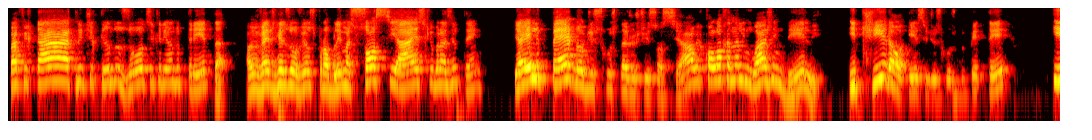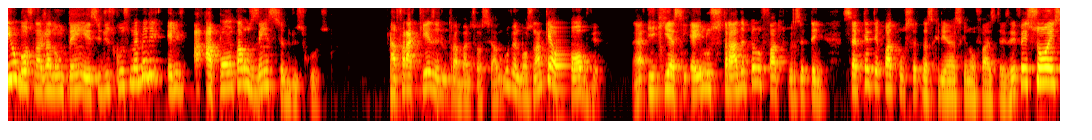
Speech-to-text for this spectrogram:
para ficar criticando os outros e criando treta, ao invés de resolver os problemas sociais que o Brasil tem. E aí ele pega o discurso da justiça social e coloca na linguagem dele. E tira esse discurso do PT. E o Bolsonaro já não tem esse discurso, mas ele, ele aponta a ausência do discurso a fraqueza de um trabalho social no governo Bolsonaro, que é óbvia, né? e que assim, é ilustrada pelo fato que você tem 74% das crianças que não fazem três refeições,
